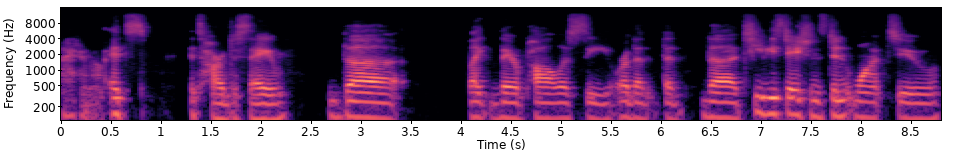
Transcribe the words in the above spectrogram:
I don't know. It's it's hard to say. The like their policy or the the the tv stations didn't want to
